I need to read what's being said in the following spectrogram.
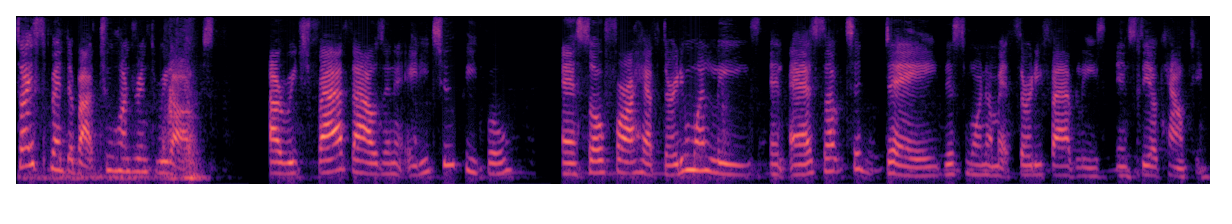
So I spent about $203. I reached 5,082 people And so far, I have 31 leads. And as of today, this morning, I'm at 35 leads and still counting.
